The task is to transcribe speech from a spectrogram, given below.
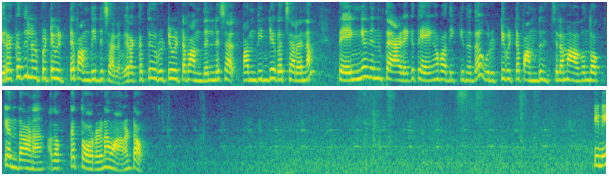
ഇറക്കത്തിൽ ഉരുപ്പിട്ട് വിട്ട് പന്തിന്റെ ചലനം. ഇറക്കത്തിൽ ഉരുട്ടി വിട്ട പന്തലിന്റെ പന്തിന്റെയൊക്കെ ചലനം തേങ്ങിൽ നിന്ന് താഴേക്ക് തേങ്ങ പതിക്കുന്നത് ഉരുട്ടി വിട്ട പന്ത് നിശ്ചലമാകുന്നതൊക്കെ എന്താണ്? അതൊക്കെ തൊരണമാണ് കേട്ടോ ഇനി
